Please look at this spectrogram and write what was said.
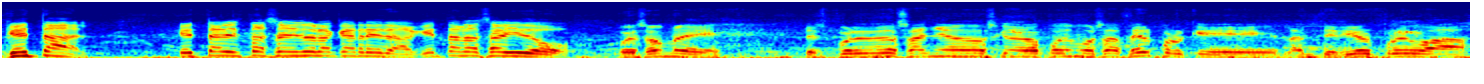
¿Qué tal? ¿Qué tal está saliendo la carrera? ¿Qué tal ha salido? Pues hombre, después de dos años que no lo podemos hacer porque la anterior prueba,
